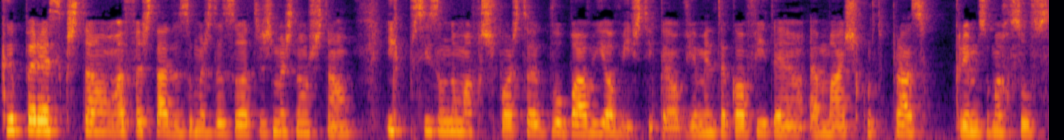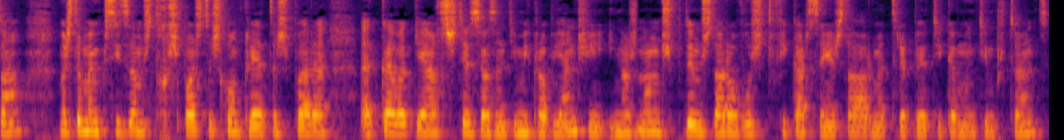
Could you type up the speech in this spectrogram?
que parece que estão afastadas umas das outras, mas não estão, e que precisam de uma resposta global e holística. Obviamente, a Covid é a mais curto prazo queremos uma resolução, mas também precisamos de respostas concretas para aquela que é a resistência aos antimicrobianos e, e nós não nos podemos dar ao luxo de ficar sem esta arma terapêutica muito importante.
